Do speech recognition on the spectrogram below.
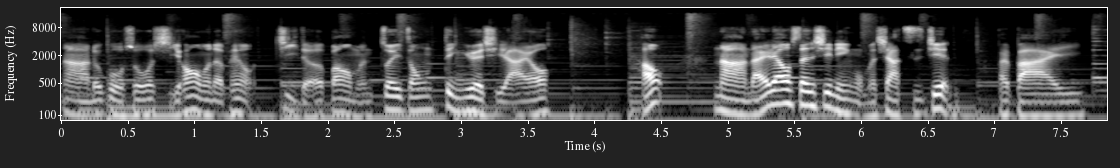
那如果说喜欢我们的朋友，记得帮我们追踪订阅起来哦。好，那来聊身心灵，我们下次见，拜拜。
